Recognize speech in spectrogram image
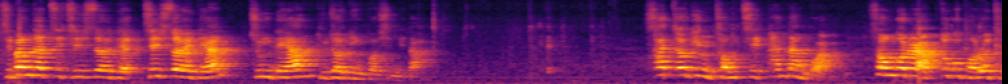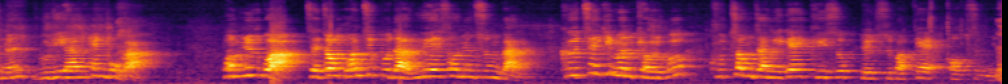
지방자치 질서에, 대, 질서에 대한 중대한 도전인 것입니다. 사적인 정치 판단과 선거를 앞두고 벌어지는 무리한 행보가 법률과 재정 원칙보다 위에 서는 순간 그 책임은 결국 구청장에게 귀속될 수밖에 없습니다.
